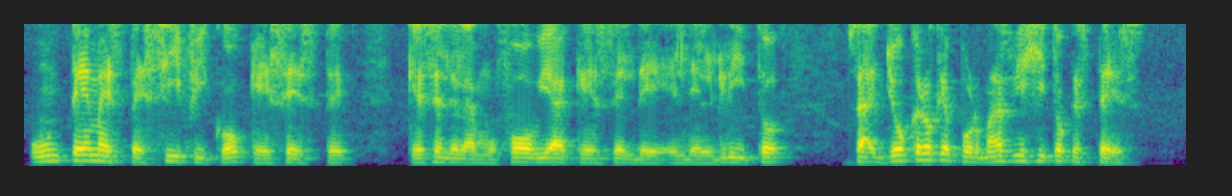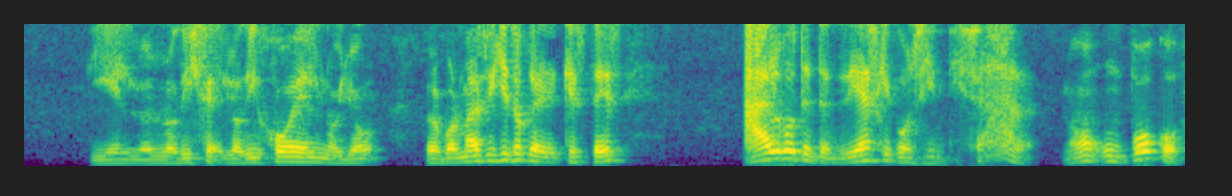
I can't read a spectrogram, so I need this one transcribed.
un tema específico, que es este, que es el de la homofobia, que es el, del grito. O sea, yo creo que por más viejito que estés, y lo, dije, lo dijo él, no yo, pero por más viejito que estés, algo te tendrías que concientizar, ¿no? Un poco.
